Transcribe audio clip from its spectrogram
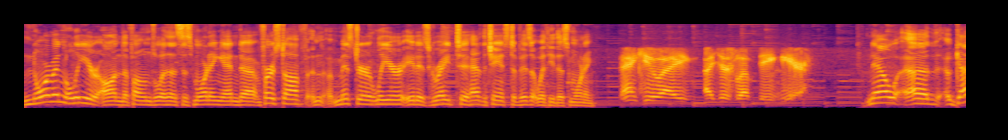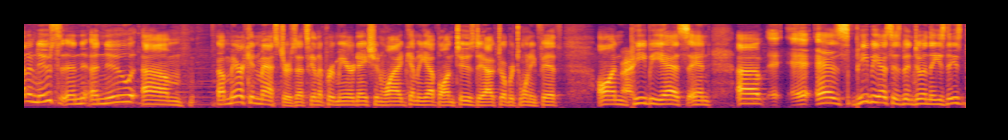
Norman Lear on the phones with us this morning. And uh, first off, Mr. Lear, it is great to have the chance to visit with you this morning. Thank you. I, I just love being here. Now, uh, got a new a new um, American Masters. That's going to premiere nationwide coming up on Tuesday, October 25th on right. PBS. And uh, as PBS has been doing these, these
